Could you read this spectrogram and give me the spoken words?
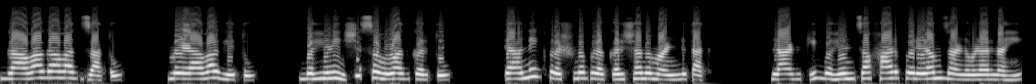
गावागावात जातो मेळावा घेतो बहिणींशी संवाद करतो. त्या अनेक प्रश्न प्रकर्षानं मांडतात. लाडकी बहीणचा फार परिणाम जाणवणार नाही.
